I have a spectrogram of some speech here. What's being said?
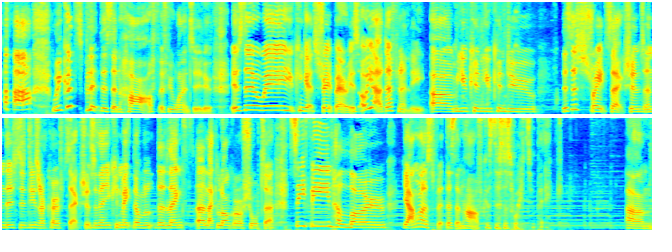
we could split this in half if you wanted to do. Is there a way you can get straight barriers? Oh yeah, definitely. Um you can you can do this is straight sections and this is, these are curved sections and then you can make them the length uh, like longer or shorter. Sea fiend hello. Yeah i'm gonna split this in half because this is way too big. Um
